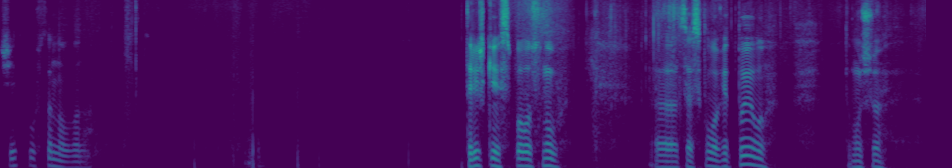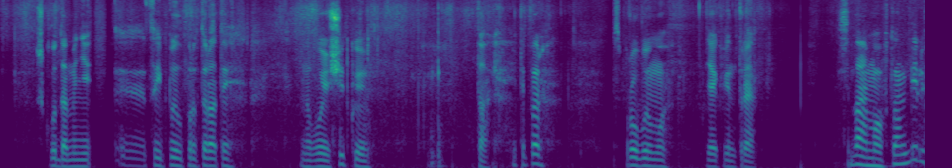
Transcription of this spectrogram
Чітко встановлено. Трішки сполоснув е, це скло від пилу, тому що шкода мені е, цей пил протирати новою щіткою. Так, і тепер спробуємо, як він тре. Сідаємо в автомобіль,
